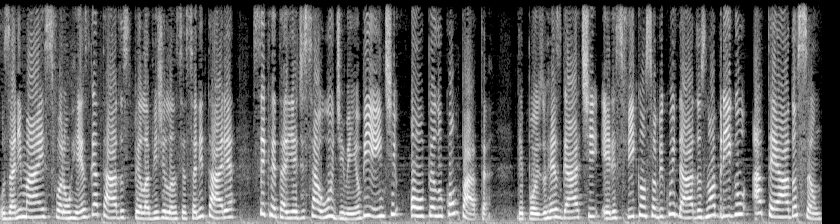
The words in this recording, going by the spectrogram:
Os animais foram resgatados pela Vigilância Sanitária, Secretaria de Saúde e Meio Ambiente ou pelo Compata. Depois do resgate, eles ficam sob cuidados no abrigo até a adoção.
